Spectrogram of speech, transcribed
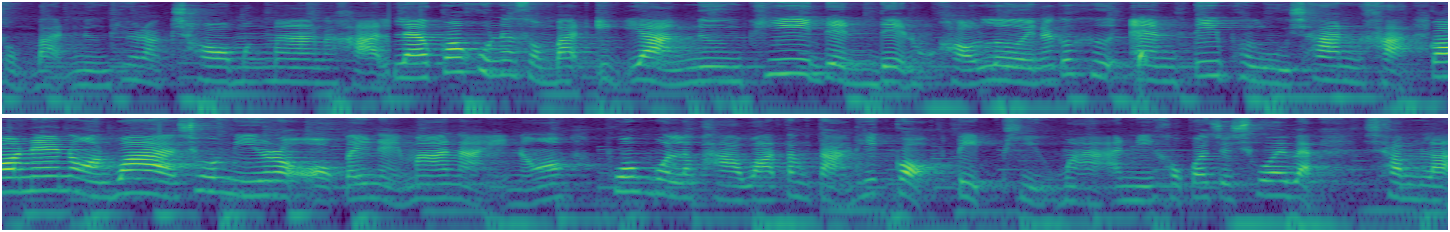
สมบัติหนึ่งที่รักชอบมากๆนะคะ แล้วก็คุณสมบัติอีกอย่างหนึ่งที่เด่นๆของเขาเลยนั่นก็คือ anti pollution ค่ะ ก็แน่นอนว่าช่วงนี้เราออกไปไหนมาไหนเนาะพวกมลภาวะต่างๆ ที่เกาะติดผิวมา อันนี้เขาก็จะช่วยแบบชำระ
